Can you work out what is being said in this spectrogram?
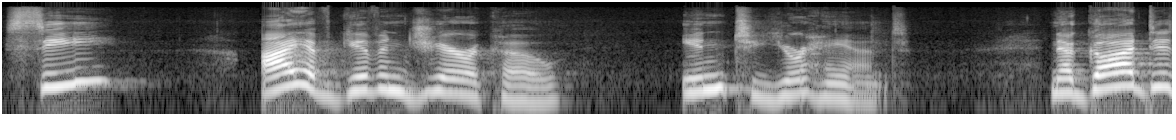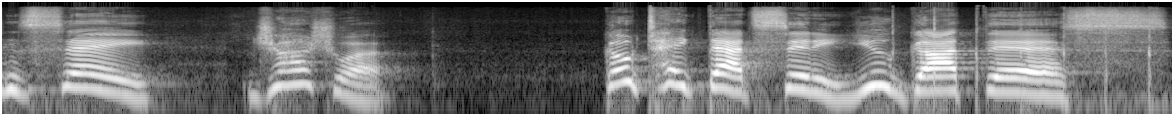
See, I have given Jericho into your hand. Now, God didn't say, Joshua, go take that city. You got this.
